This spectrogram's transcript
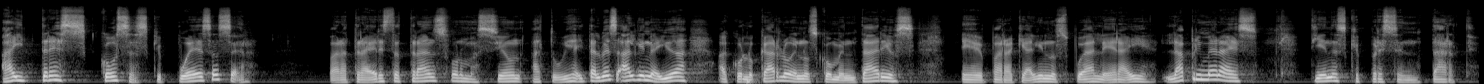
Hay tres cosas que puedes hacer para traer esta transformación a tu vida. Y tal vez alguien me ayuda a colocarlo en los comentarios eh, para que alguien los pueda leer ahí. La primera es, tienes que presentarte.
